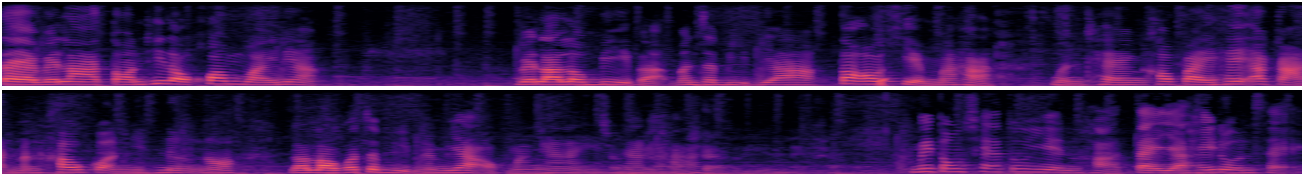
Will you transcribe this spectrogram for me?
แต่เวลาตอนที่เราคว่ำไว้เนี่ย เวลาเราบีบอะมันจะบีบยาก ต้องเอาเข็มอะค่ะ เหมือนแทงเข้าไปให้อากาศมันเข้าก่อนนิดนึงเนาะ แล้วเราก็จะบีบน้ำยาออกมาง่ายจำเป็นนะต้อคะงแช่ตู้เย็นไหมครับไม่ต้องแช่ตู้เย็นค่ะ แต่อย่าให้โดนแสง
